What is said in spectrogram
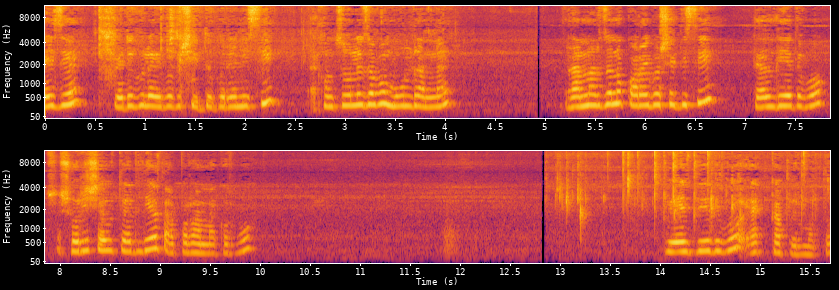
এই যে পেটিগুলো এইভাবে সিদ্ধ করে নিছি। এখন চলে যাব মূল রান্নায়। রান্নার জন্য কড়াই বসে দিছি, তেল দিয়ে দেবো, সরিষার তেল দিয়ে তারপর রান্না করব। পেঁয়াজ দিয়ে দেবো এক কাপের মতো।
